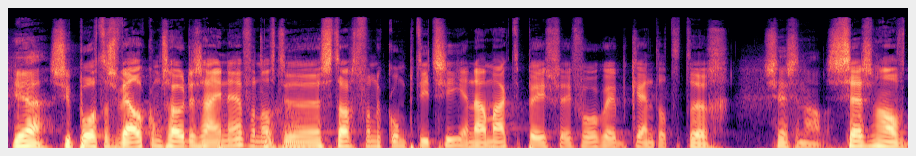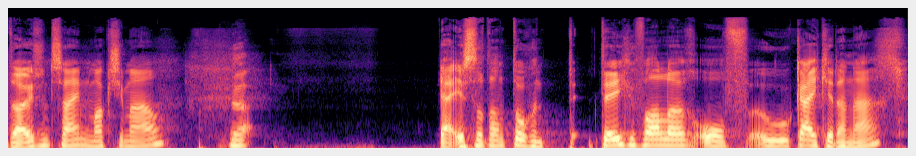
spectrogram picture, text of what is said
Ja. supporters welkom zouden zijn hè, vanaf de start van de competitie. En nou maakte PSV vorige week bekend dat het er 6,5. 6.500 zijn, maximaal. Ja. Ja, is dat dan toch een te- tegenvaller of hoe kijk je daarnaar?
